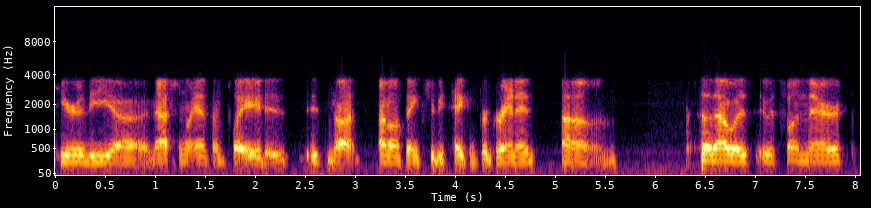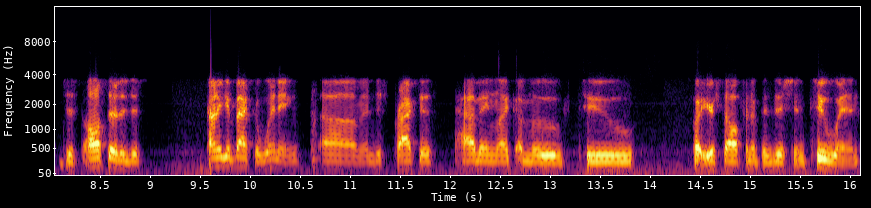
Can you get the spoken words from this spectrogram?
hear the uh, national anthem played is is not I don't think should be taken for granted. Um, so that was it was fun there. Just also to just kind of get back to winning um, and just practice having like a move to put yourself in a position to win.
